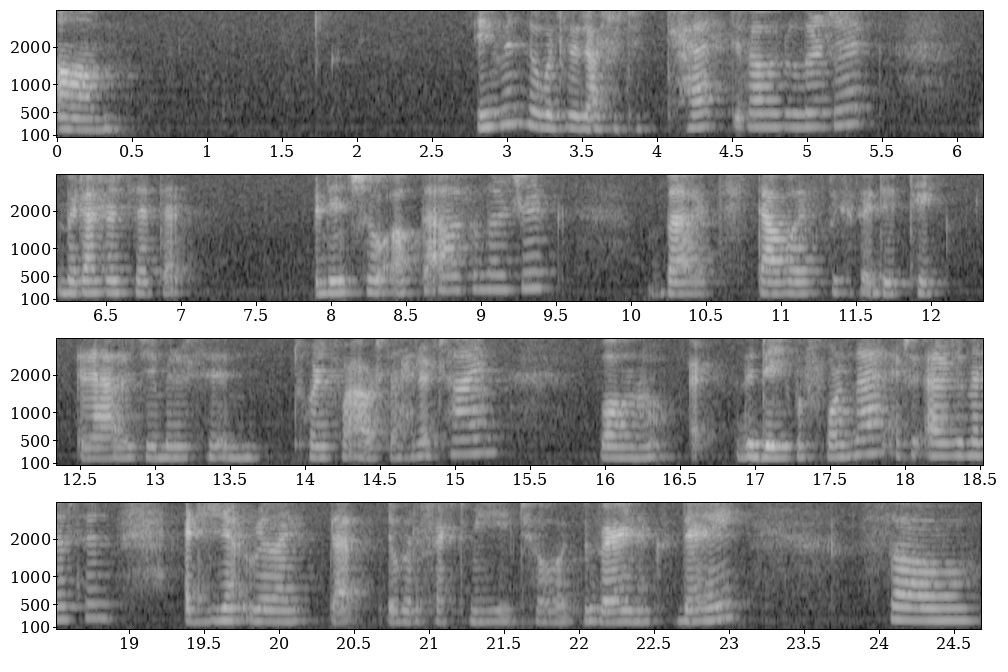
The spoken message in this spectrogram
Um, even though I went to the doctor to test if I was allergic, my doctor said that it didn't show up that I was allergic, but that was because I did take an allergy medicine 24 hours ahead of time. Well, no, the day before that I took allergy medicine. I did not realize that it would affect me till like the very next day. So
